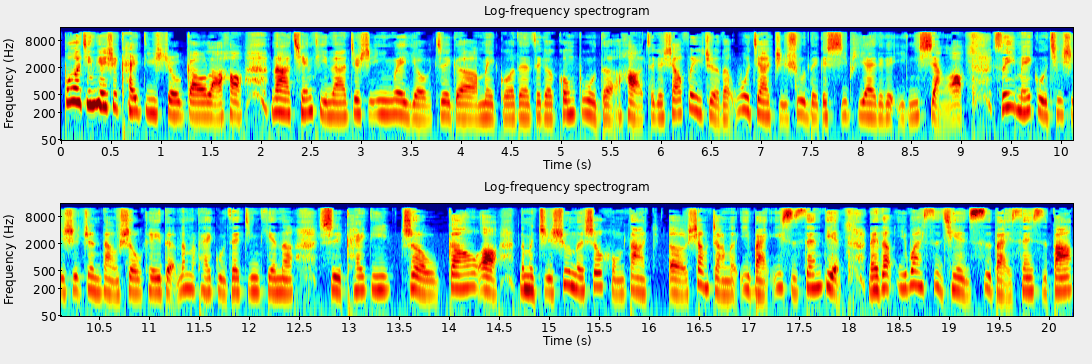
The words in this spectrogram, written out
不过今天是开低收高了哈。那前提呢就是因为有这个美国的这个公布的哈这个消费者的物价指。数的一个 CPI 的一个影响哦，所以美股其实是震荡收黑的。那么台股在今天呢是开低走高啊，那么指数呢收红大呃上涨了一百一十三点，来到一万四千四百三十八，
